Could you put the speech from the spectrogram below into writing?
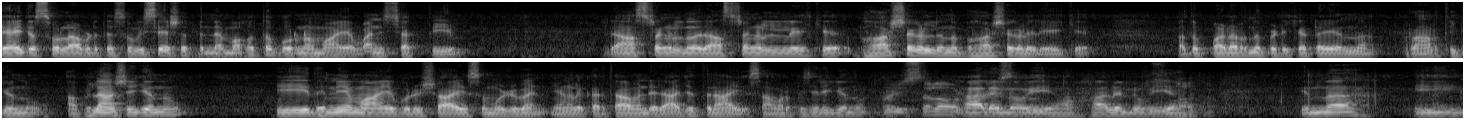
തേജസ്സുള്ള അവിടുത്തെ സുവിശേഷത്തിന്റെ മഹത്വപൂർണമായ വൻ ശക്തിയും രാഷ്ട്രങ്ങളിൽ നിന്ന് രാഷ്ട്രങ്ങളിലേക്ക് ഭാഷകളിൽ നിന്ന് ഭാഷകളിലേക്ക് അത് പടർന്നു പിടിക്കട്ടെ എന്ന് പ്രാർത്ഥിക്കുന്നു അഭിലാഷിക്കുന്നു. ഈ ധന്യമായ പുരുഷായുസ് മുഴുവൻ ഞങ്ങൾ കർത്താവിന്റെ രാജ്യത്തിനായി സമർപ്പിച്ചിരിക്കുന്നു. ഇന്ന് ഈ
